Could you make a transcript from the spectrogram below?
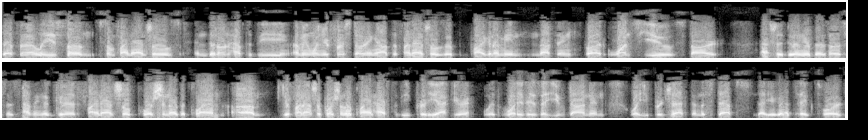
Definitely some some financials, and they don't have to be. I mean, when you're first starting out, the financials are probably going to mean nothing. But once you start actually doing your business, is having a good financial portion of the plan. Um, your financial portion of the plan has to be pretty accurate with what it is that you've done and what you project and the steps that you're going to take towards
